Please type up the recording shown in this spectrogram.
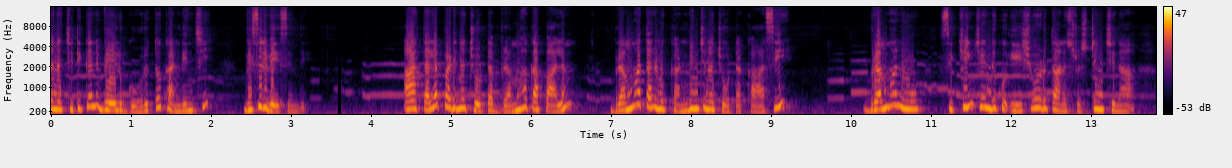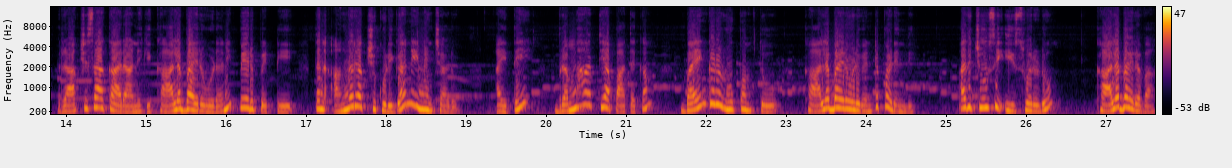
తన చిటికని వేలు గోరుతో ఖండించి విసిరివేసింది. ఆ తల పడిన చోట బ్రహ్మ కపాలం బ్రహ్మ తలను ఖండించిన చోట కాశీ బ్రహ్మను శిక్షించేందుకు ఈశ్వరుడు తాను సృష్టించిన రాక్షసాకారానికి కాలభైరవుడని పేరు పెట్టి తన అంగరక్షకుడిగా నియమించాడు. అయితే బ్రహ్మహత్యా పాతకం భయంకర రూపంతో కాలభైరవుడి వెంట పడింది. అది చూసి ఈశ్వరుడు కాలభైరవ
